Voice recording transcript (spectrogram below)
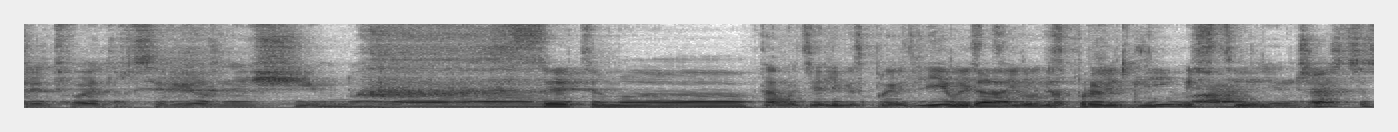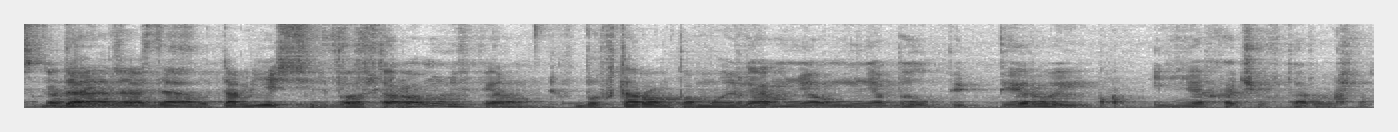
Street Fighter серьезно ищи. но, С а, этим... э, Там, где Лига Справедливости. Да, и вот Лига это- А, Справедливости. Injustice? Да, когда да, Injustice? да, вот там есть Во черепашки. втором или в первом? Во втором, по-моему. Да, у меня, у меня был первый, и я хочу второй сейчас.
